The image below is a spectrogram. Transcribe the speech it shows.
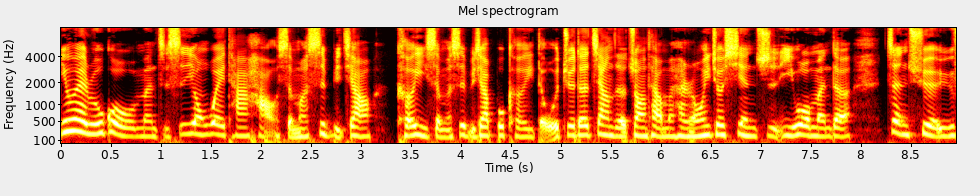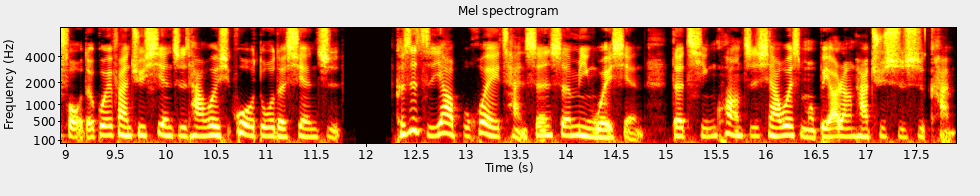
因为如果我们只是用为他好，什么是比较可以，什么是比较不可以的，我觉得这样子的状态，我们很容易就限制，以我们的正确与否的规范去限制他，会过多的限制。可是只要不会产生生命危险的情况之下，为什么不要让他去试试看？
